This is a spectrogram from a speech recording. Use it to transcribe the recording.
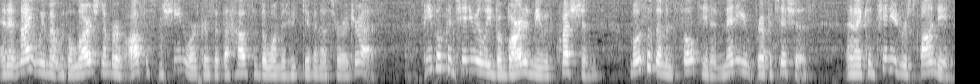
and at night we met with a large number of office machine workers at the house of the woman who'd given us her address. People continually bombarded me with questions, most of them insulting and many repetitious, and I continued responding,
